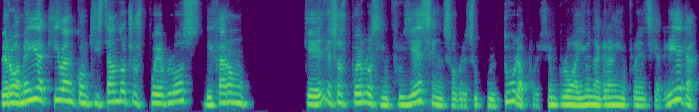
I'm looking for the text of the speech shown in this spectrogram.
pero a medida que iban conquistando otros pueblos, dejaron que esos pueblos influyesen sobre su cultura. Por ejemplo, hay una gran influencia griega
